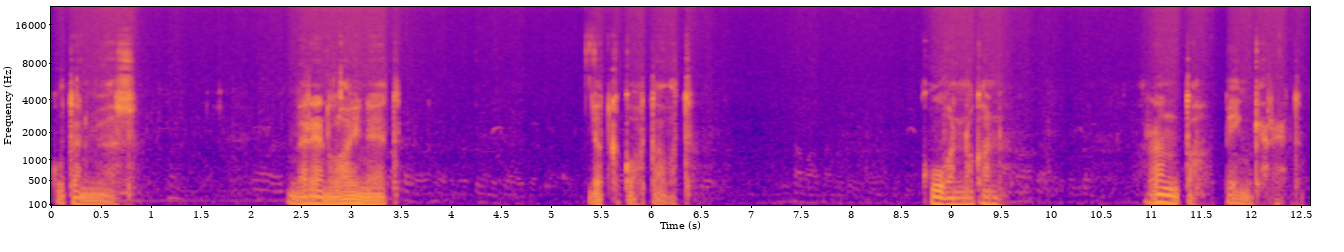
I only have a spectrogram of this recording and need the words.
Kuten myös meren laineet, jotka kohtaavat kuuvannokan rantapenkereet.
